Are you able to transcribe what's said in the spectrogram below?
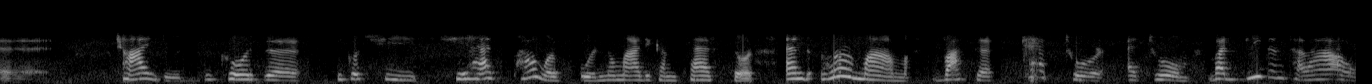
uh, childhood because uh, because she she has powerful nomadic ancestor and her mom uh, kept her at home, but didn't allow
